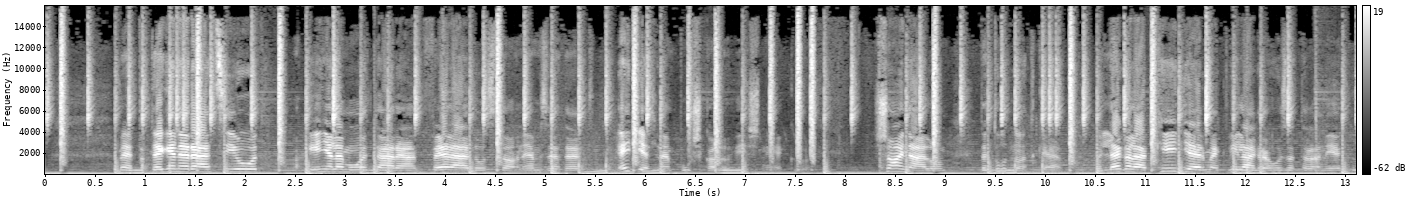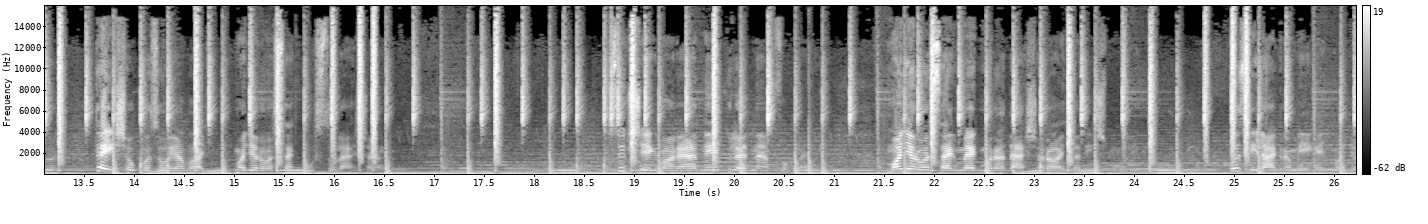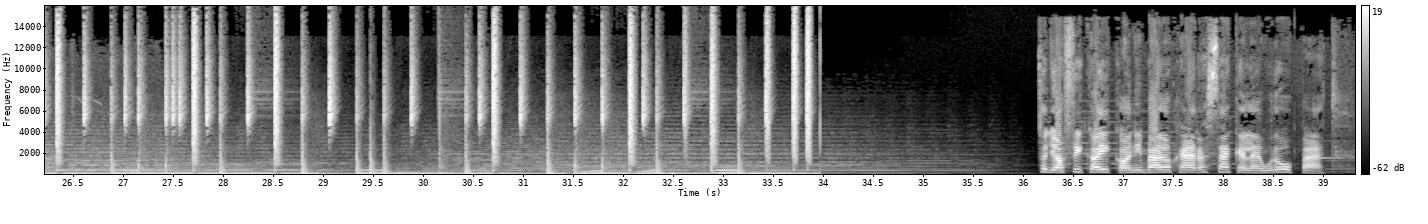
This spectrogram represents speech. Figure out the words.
mert a te generációd a kényelem oltárán feláldozta a nemzetet egyetlen puskalövés nélkül. Legalább két gyermek világra hozatala nélkül te is okozója vagy Magyarország pusztulásának. Szükség van rád, nélküled nem fog menni. Magyarország megmaradása rajtad is múlik. Hozz világra még egy magyar. Hogy afrikai kanibálok árasszák el Európát?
